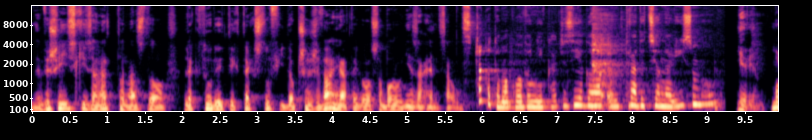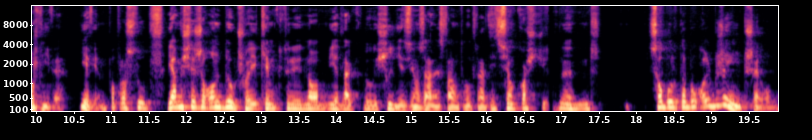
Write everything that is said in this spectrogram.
Wyszyński zanadto nas do lektury tych tekstów i do przeżywania tego soboru nie zachęcał. Z czego to mogło wynikać? Z jego y, tradycjonalizmu? Nie wiem, możliwe. Nie wiem. Po prostu ja myślę, że on był człowiekiem, który no, jednak był silnie związany z tamtą tradycją. Kości... Sobór to był olbrzymi przełom.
